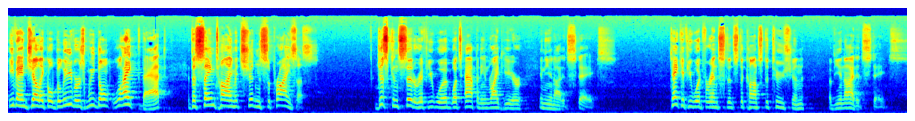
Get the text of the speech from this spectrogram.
evangelical believers, we don't like that, at the same time, it shouldn't surprise us. Just consider, if you would, what's happening right here in the United States. Take, if you would, for instance, the Constitution of the United States.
